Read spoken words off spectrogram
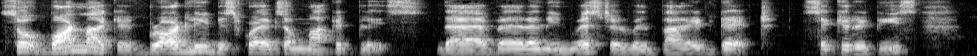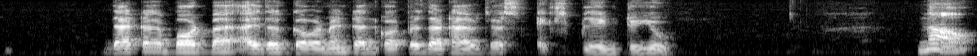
So, bond market broadly describes a marketplace that where an investor will buy debt securities that are bought by either government and corporates that I have just explained to you. Now,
